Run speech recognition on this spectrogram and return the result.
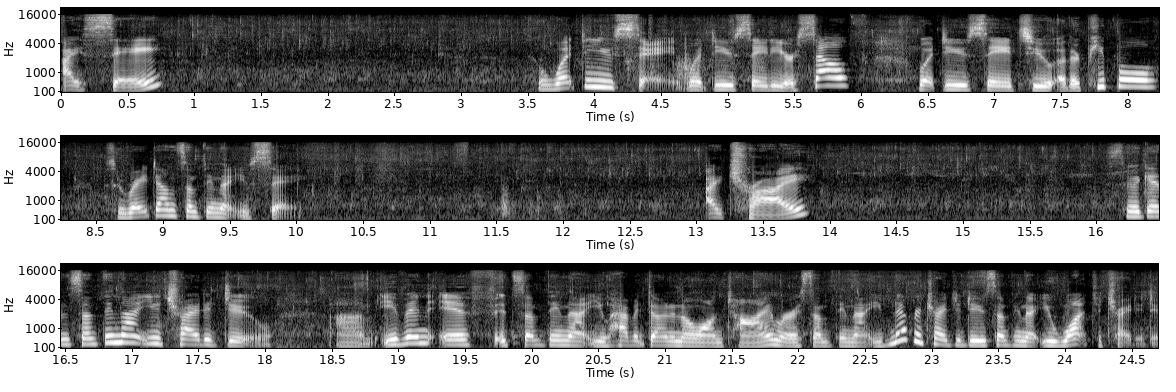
I say. So what do you say? What do you say to yourself? What do you say to other people? So write down something that you say. I try. So again, something that you try to do. Um, even if it's something that you haven't done in a long time or something that you've never tried to do, something that you want to try to do.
